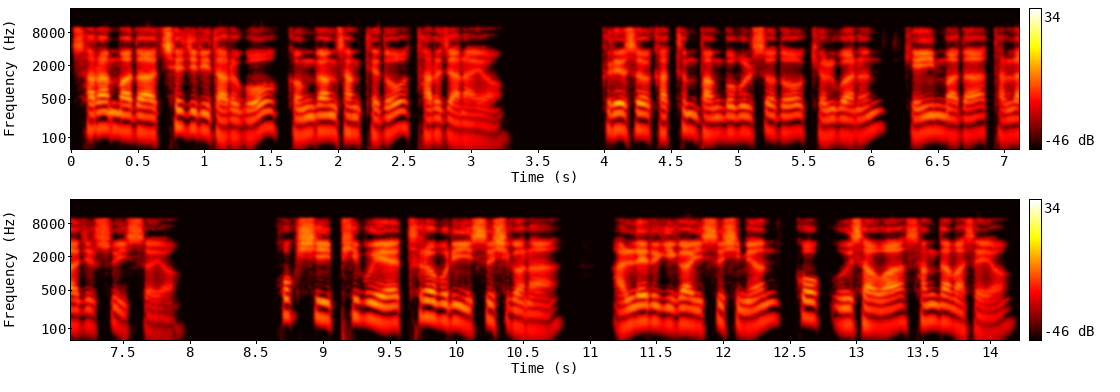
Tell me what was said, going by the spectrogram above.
사람마다 체질이 다르고 건강 상태도 다르잖아요. 그래서 같은 방법을 써도 결과는 개인마다 달라질 수 있어요. 혹시 피부에 트러블이 있으시거나 알레르기가 있으시면 꼭 의사와 상담하세요.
